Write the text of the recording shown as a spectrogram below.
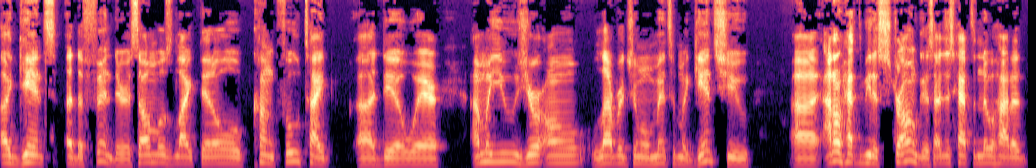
against a defender. It's almost like that old kung fu type uh, deal where I'm gonna use your own leverage and momentum against you. Uh, I don't have to be the strongest. I just have to know how to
